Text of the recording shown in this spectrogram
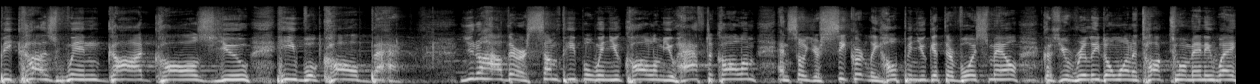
because when God calls you, He will call back. You know how there are some people when you call them, you have to call them, and so you're secretly hoping you get their voicemail because you really don't want to talk to them anyway.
